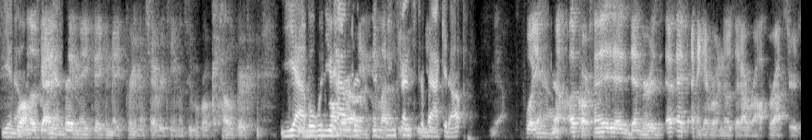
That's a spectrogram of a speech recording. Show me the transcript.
You know, well, those guys they make they can make pretty much every team a Super Bowl caliber. Yeah, but when you have the, the defense to back it up, yeah. Well, yeah, you know? no, of course, and, and Denver is. I, I, think everyone knows that our roster is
